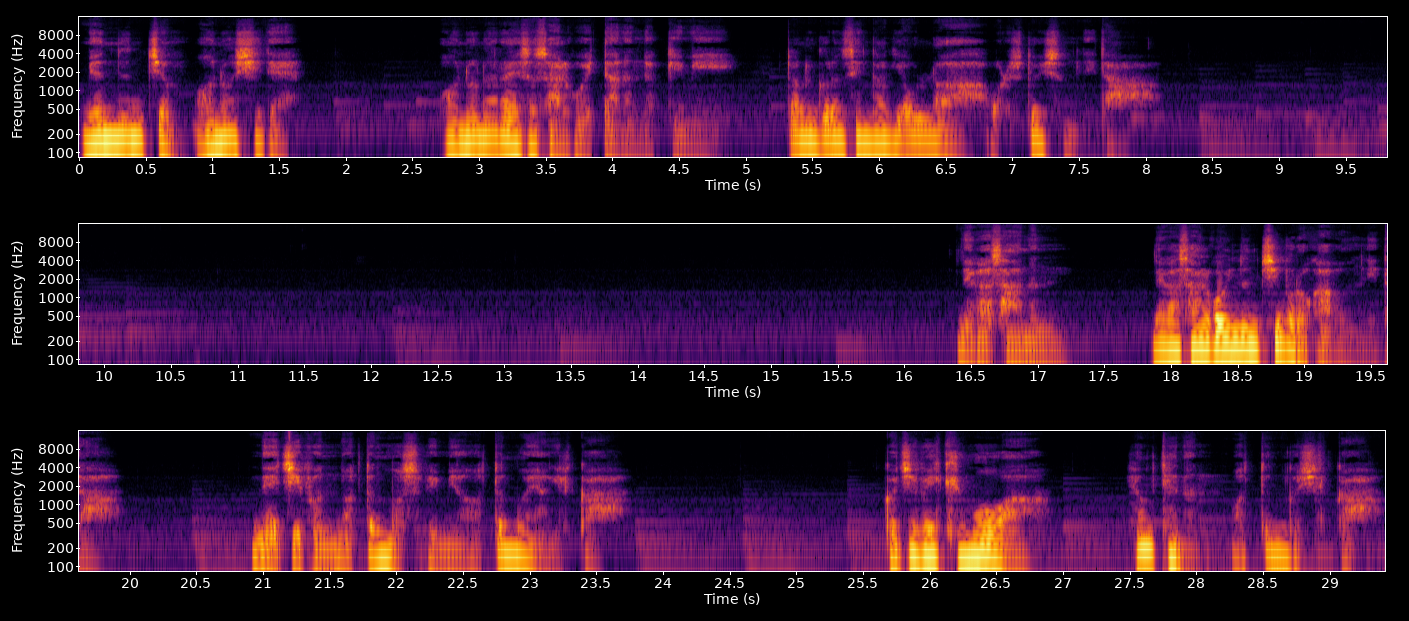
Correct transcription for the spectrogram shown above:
몇 년쯤 어느 시대, 어느 나라에서 살고 있다는 느낌이 또는 그런 생각이 올라올 수도 있습니다. 내가 사는, 내가 살고 있는 집으로 가봅니다. 내 집은 어떤 모습이며 어떤 모양일까? 그 집의 규모와 형태는 어떤 것일까?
